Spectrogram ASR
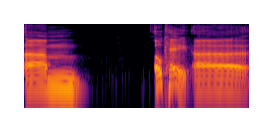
Um, okay, uh,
